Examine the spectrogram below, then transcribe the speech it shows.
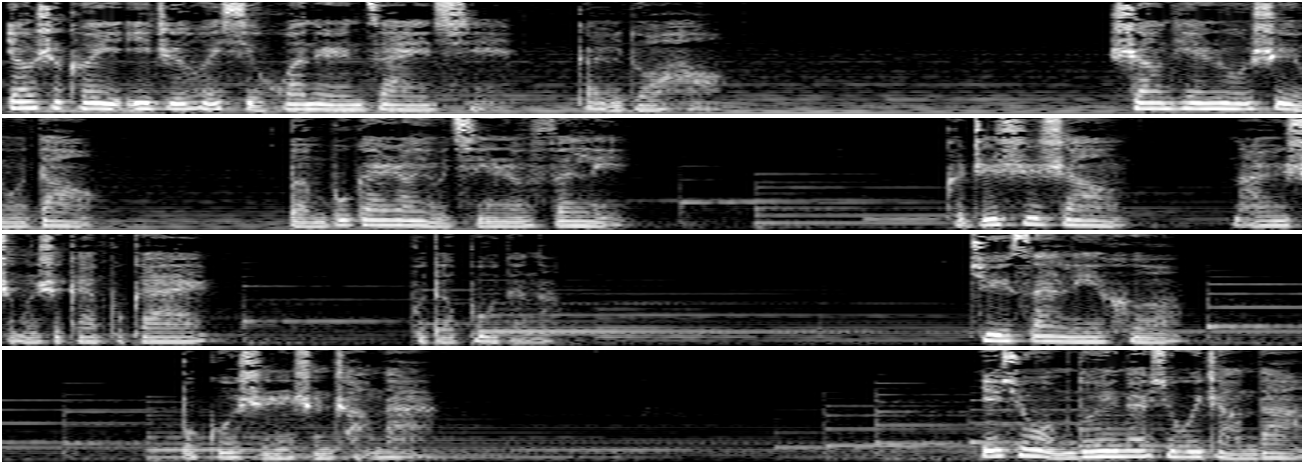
要是可以一直和喜欢的人在一起，该有多好。上天若是有道。本不该让有情人分离，可这世上哪有什么是该不该、不得不的呢？聚散离合不过是人生常态。也许我们都应该学会长大，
